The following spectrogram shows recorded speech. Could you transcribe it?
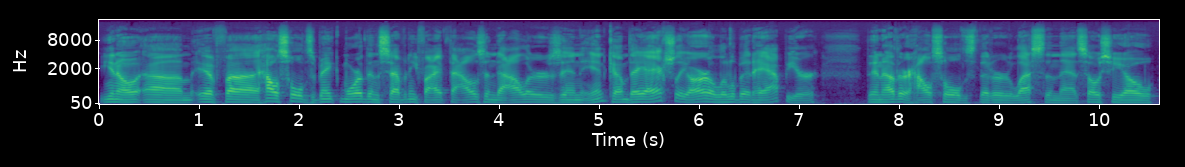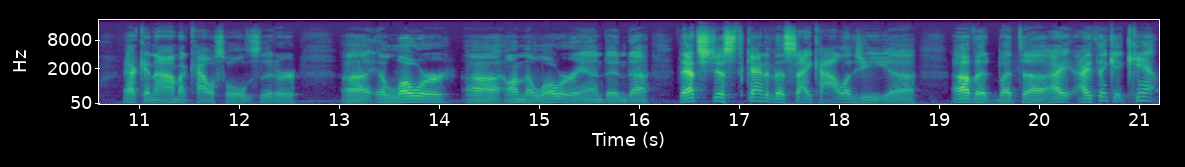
you know, um, if uh, households make more than $75,000 in income, they actually are a little bit happier than other households that are less than that, socioeconomic households that are uh, lower uh, on the lower end. And uh, that's just kind of the psychology uh, of it. But uh, I, I think it can't,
